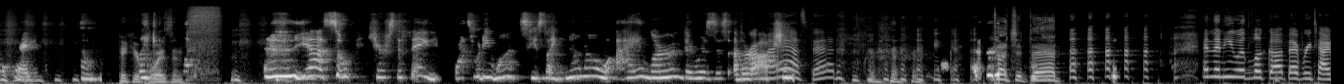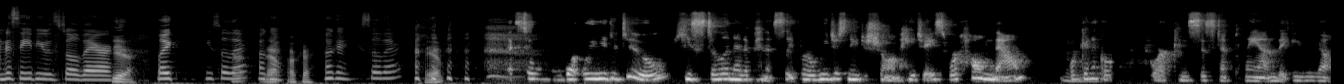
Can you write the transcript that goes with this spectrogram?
Okay. Pick your Like- poison. yeah. So here's the thing. That's what he wants. He's like, no, no. I learned there was this other rub option. my ass, dad. Touch it, Dad. and then he would look up every time to see if he was still there. Yeah. Like, he's still there? No, Okay. okay. Okay, he's still there? Yep. So what we need to do, he's still an independent sleeper. We just need to show him, hey, Jace, we're home now. We're Mm-hmm. going to go back to our consistent plan that you know.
